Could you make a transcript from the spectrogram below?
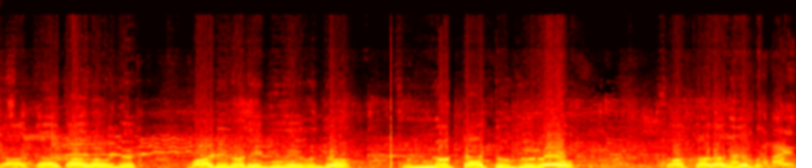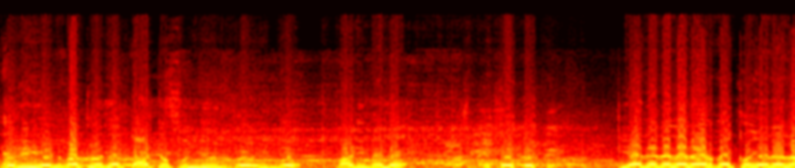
ಸಾಕಾದಾಗ ಅವನು. ಬಾಡಿ ನೋಡಿ ಹೆಂಗಿದೆ ಒಂದು ಫುಲ್ಲು ಟ್ಯಾಟು ಗುರು. ಸಾಕಾಗಿದೆ. ಬರೀ ಹೆಣ್ಮಕ್ಳದೇ ಟಾಟು ಫುಲ್ ಉಂಟು ಹಿಂದೆ ಬಾಡಿ ಮೇಲೆ. ಏನೇನೆಲ್ಲ ನೋಡ್ಬೇಕು ಏನೆಲ್ಲ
